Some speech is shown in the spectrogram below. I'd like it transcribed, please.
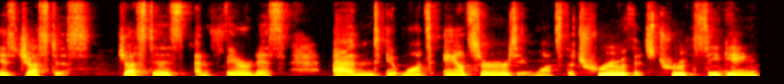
is justice. Justice and fairness and it wants answers, it wants the truth, it's truth seeking.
